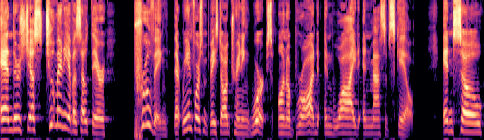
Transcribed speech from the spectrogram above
And there's just too many of us out there proving that reinforcement based dog training works on a broad and wide and massive scale. And so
